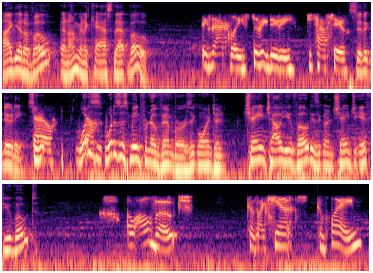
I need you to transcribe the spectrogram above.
I get a vote, and I'm going to cast that vote. Exactly. Civic duty. Just have to. Civic duty. So, What yeah. does what does this mean for November? Is it going to change how you vote? Is it going to change if you vote? Oh, I'll vote because I can't complain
